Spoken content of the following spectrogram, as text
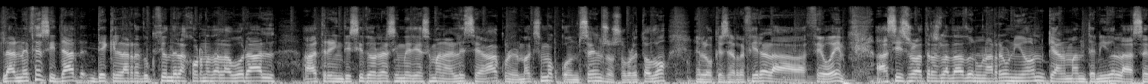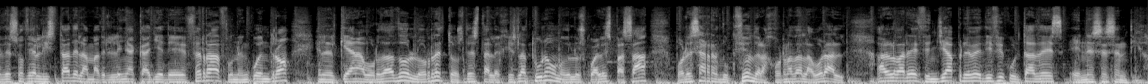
la necesidad de que la reducción de la jornada laboral a 37 horas y media semanales se haga con el máximo consenso, sobre todo en lo que se refiere a la COE. Así se lo ha trasladado en una reunión que han mantenido en la sede socialista de la madrileña calle de Ferraz, un encuentro en el que han abordado los retos de esta legislatura, uno de los cuales pasa por esa reducción de la jornada laboral. Álvarez ya prevé dificultades en ese sentido.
